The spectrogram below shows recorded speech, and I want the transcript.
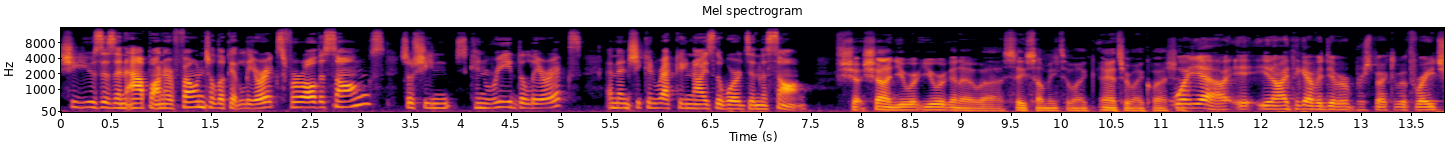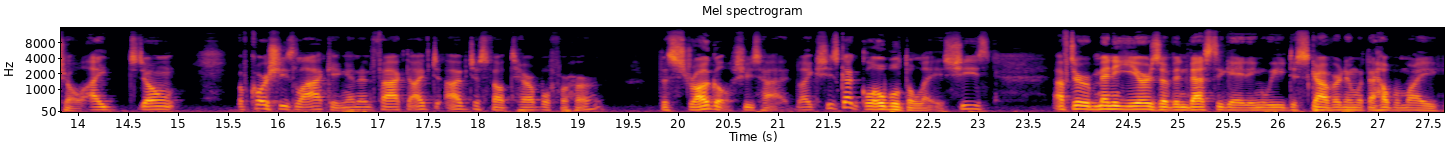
She uses an app on her phone to look at lyrics for all the songs. So she can read the lyrics and then she can recognize the words in the song. Shawn, you were you were gonna uh, say something to my answer my question. Well, yeah, it, you know, I think I have a different perspective with Rachel. I don't. Of course, she's lacking, and in fact, I've I've just felt terrible for her, the struggle she's had. Like she's got global delays. She's after many years of investigating, we discovered, and with the help of my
